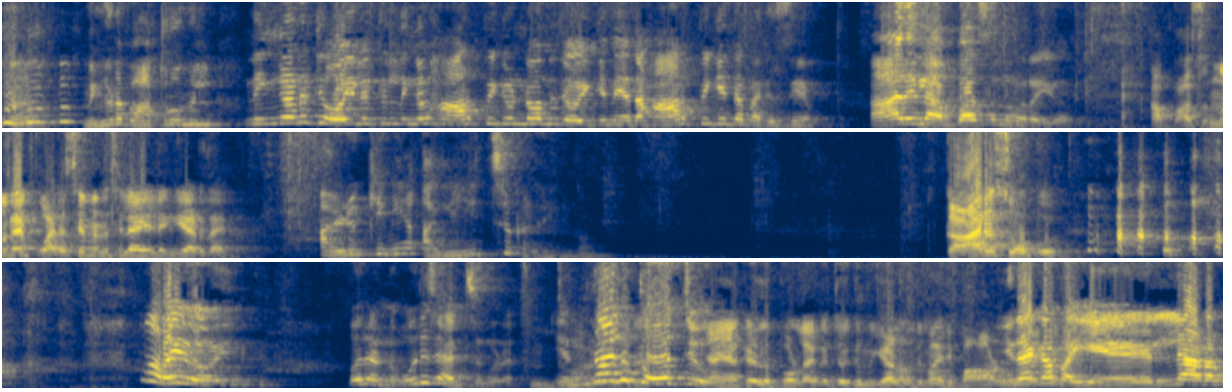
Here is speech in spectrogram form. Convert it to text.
നിങ്ങളുടെ ബാത്റൂമിൽ നിങ്ങളുടെ ടോയ്ലറ്റിൽ നിങ്ങൾ ഹാർപ്പിക് ഉണ്ടോ എന്ന് ചോദിക്കുന്ന ഏതാ ഹാർപ്പിക്കിന്റെ പരസ്യം? ആരെങ്കിലും അബ്ബാസ് എന്ന് പറയുമോ അബ്ബാസ് എന്ന് പറയാൻ പരസ്യം മനസ്സിലായില്ലെങ്കിൽ അടുത്ത അഴുക്കിനെ അലിയിച്ചു കളയുന്നു. കാര സോപ്പ്? പറയോ ഒരെണ്ണം ഒരു ചാൻസും കൂടെ. എന്നാലും തോറ്റു. ഞാൻ എളുപ്പമുള്ളതൊക്കെ ചോദിക്കുമ്പോൾ ഇയാൾ ഒരുമാതിരി പാടും ഇതൊക്കെ പയ്യേ എല്ലായിടം.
